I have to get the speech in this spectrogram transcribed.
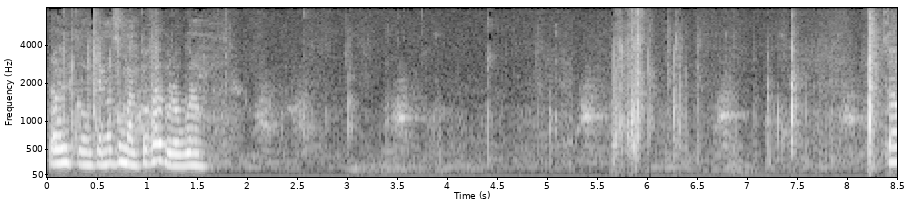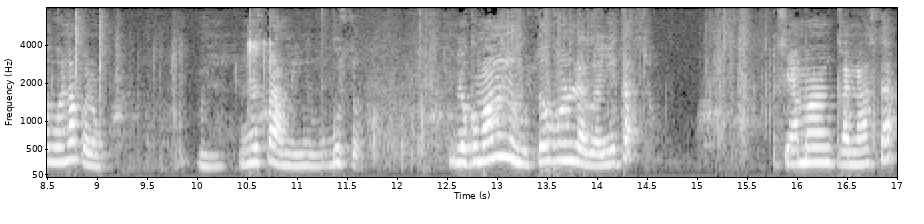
Como que no se me antoja, pero bueno. Está buena, pero Mm, No es para mi gusto. Lo que más me gustó fueron las galletas. Se llaman canasta.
